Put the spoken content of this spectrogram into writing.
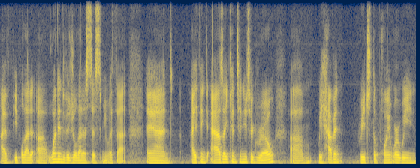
I have people that uh, one individual that assists me with that, and I think as I continue to grow, um, we haven't reached the point where we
